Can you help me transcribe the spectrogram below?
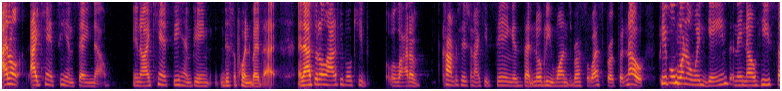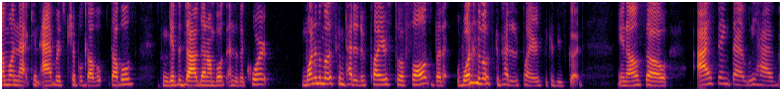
I don't I can't see him saying no. You know, I can't see him being disappointed by that. And that's what a lot of people keep a lot of conversation I keep seeing is that nobody wants Russell Westbrook. But no, people want to win games and they know he's someone that can average triple double doubles, can get the job done on both ends of the court. One of the most competitive players to a fault, but one of the most competitive players because he's good. You know, so I think that we have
